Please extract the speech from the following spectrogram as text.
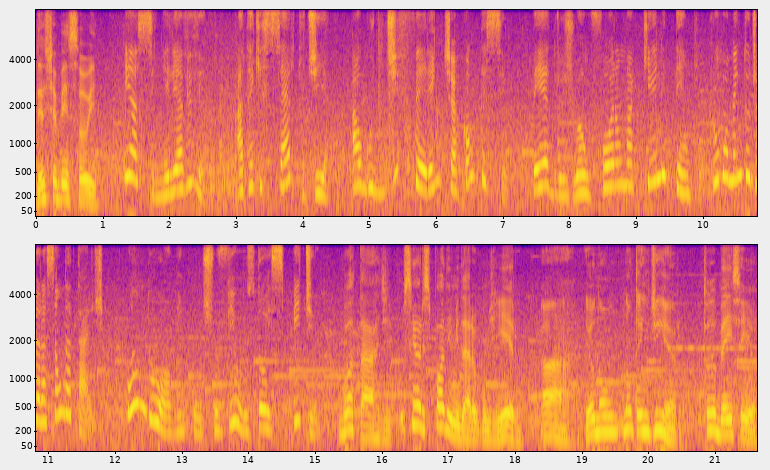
Deus te abençoe. E assim ele ia vivendo. Até que certo dia, algo diferente aconteceu. Pedro e João foram naquele templo para o momento de oração da tarde. Quando o homem coxo viu os dois, pediu: Boa tarde. Os senhores podem me dar algum dinheiro? Ah, eu não, não tenho dinheiro, Tudo bem, senhor.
